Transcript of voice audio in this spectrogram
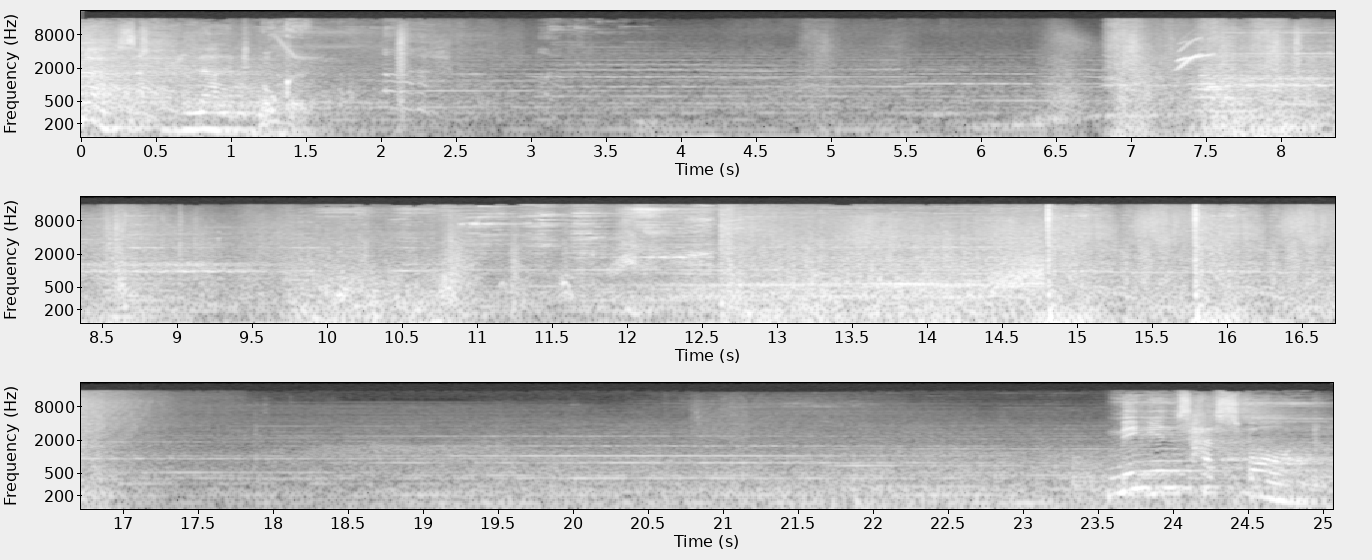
First blood. Okay. Have spawned.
